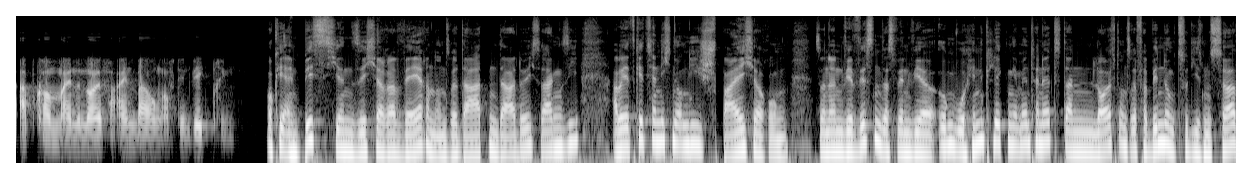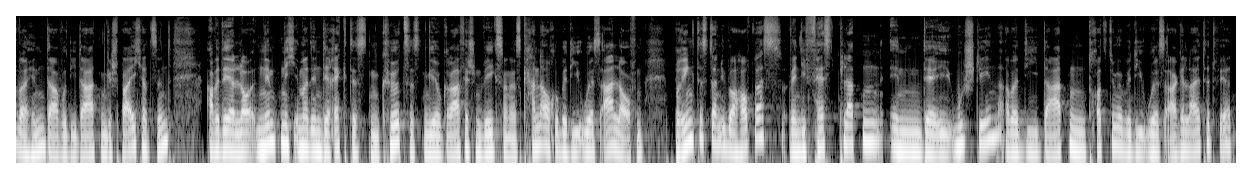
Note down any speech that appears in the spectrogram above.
Abkommen, eine neue Vereinbarung auf den Weg bringen. Okay, ein bisschen sicherer wären unsere Daten dadurch, sagen Sie. Aber jetzt geht's ja nicht nur um die Speicherung, sondern wir wissen, dass wenn wir irgendwo hinklicken im Internet, dann läuft unsere Verbindung zu diesem Server hin, da wo die Daten gespeichert sind. Aber der nimmt nicht immer den direktesten, kürzesten geografischen Weg, sondern es kann auch über die USA laufen. Bringt es dann überhaupt was, wenn die Festplatten in der EU stehen, aber die Daten trotzdem über die USA geleitet werden?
